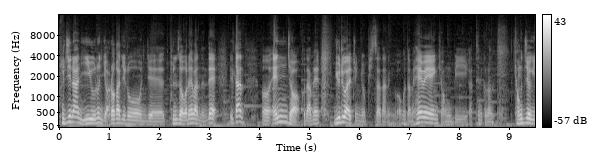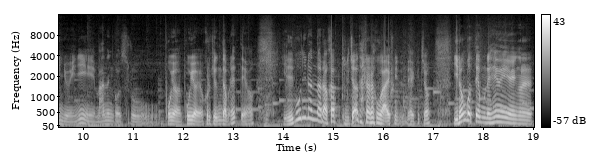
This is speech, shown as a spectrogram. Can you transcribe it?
부진한 이유는 여러 가지로 이제 분석을 해봤는데 일단 어, 엔저, 그다음에 유류 할증료 비싸다는 거, 그다음에 해외여행 경비 같은 그런 경제적인 요인이 많은 것으로 보여 보여요. 그렇게 응답을 했대요. 일본이란 나라가 부자 나라라고 알고 있는데 그죠? 이런 것 때문에 해외여행을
